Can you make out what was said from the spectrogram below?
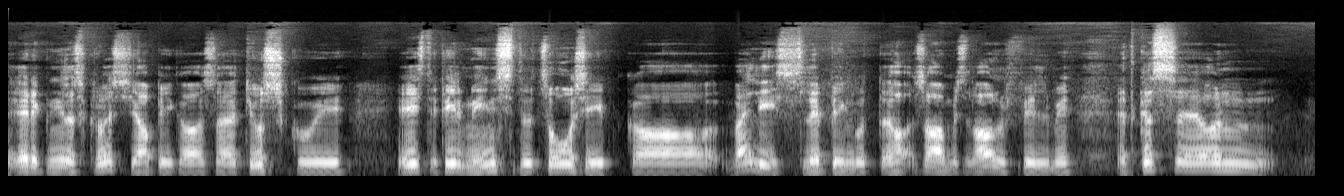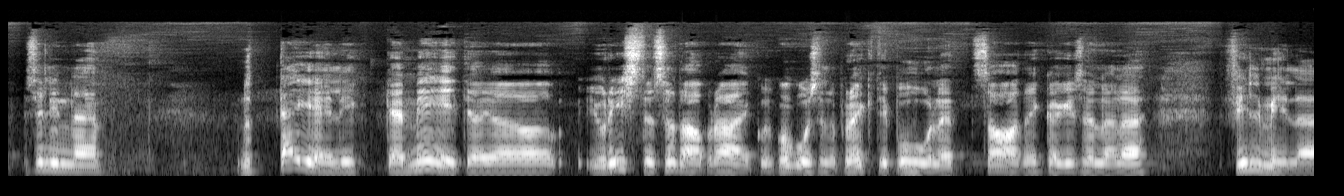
Eerik-Niiles Krossi abikaasa, et justkui Eesti Filmi Instituut soosib ka välislepingute saamisel allfilmi, et kas see on selline no täielik meedia ja juristide sõda praegu kogu selle projekti puhul, et saada ikkagi sellele filmile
